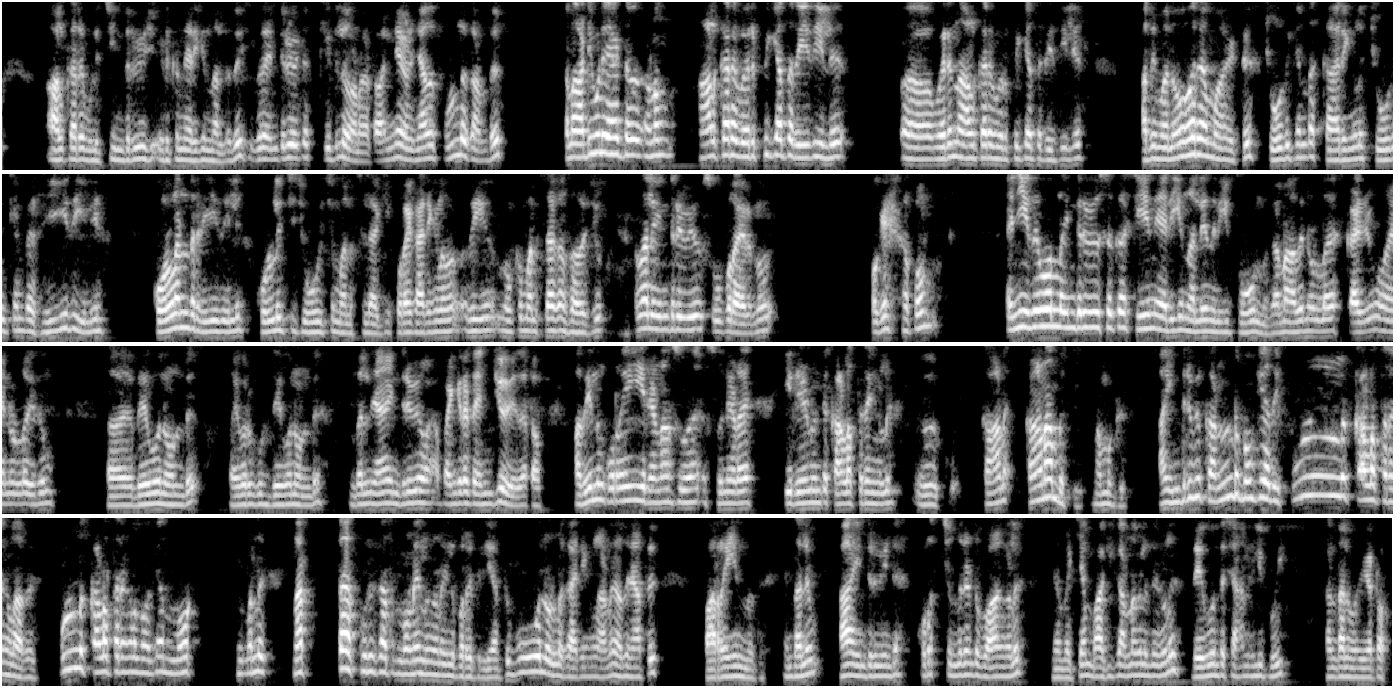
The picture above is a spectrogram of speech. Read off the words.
ആൾക്കാരെ വിളിച്ച് ഇന്റർവ്യൂ എടുക്കുന്നതായിരിക്കും നല്ലത്. ഇവരെ ഇന്റർവ്യൂ ഒക്കെ കിടിലാണ് കേട്ടോ. ഞാൻ അത് ഫുള്ള് കണ്ട് കാരണം അടിപൊളിയായിട്ട് കാരണം ആൾക്കാരെ വെറുപ്പിക്കാത്ത രീതിയിൽ വരുന്ന ആൾക്കാരെ വെറുപ്പിക്കാത്ത രീതിയിൽ അതിമനോഹരമായിട്ട് ചോദിക്കേണ്ട കാര്യങ്ങൾ ചോദിക്കേണ്ട രീതിയിൽ കൊള്ളേണ്ട രീതിയിൽ കൊള്ളിച്ച് ചോദിച്ച് മനസ്സിലാക്കി കുറേ കാര്യങ്ങൾ നമുക്ക് മനസ്സിലാക്കാൻ സാധിച്ചു. എന്നാലും ഇന്റർവ്യൂ സൂപ്പറായിരുന്നു ഓക്കെ അപ്പം ഇനി ഇതുപോലുള്ള ഇന്റർവ്യൂസ് ഒക്കെ ചെയ്യുന്നതായിരിക്കും നല്ലതെന്ന് എനിക്ക് തോന്നുന്നു. കാരണം അതിനുള്ള കഴിവും അതിനുള്ള ഇതും ദൈവനുണ്ട് ഫൈബർ ഗുഡ് ദേവനുണ്ട് എന്തായാലും ഞാൻ ഇന്റർവ്യൂ ഭയങ്കരമായിട്ട് എൻജോയ് ചെയ്തു കേട്ടോ. അതിൽ നിന്നും കുറേ ഈ രണാ സുനയുടെ ഈ രേണുവിന്റെ കള്ളത്തരങ്ങൾ കാണാൻ പറ്റി നമുക്ക്. ആ ഇന്റർവ്യൂ കണ്ടു നോക്കിയാൽ മതി. ഫുള്ള് കള്ളത്തരങ്ങളാണ് ഫുള്ള് കള്ളത്തരങ്ങൾ എന്ന് പറഞ്ഞാൽ നോ നമ്മൾ നട്ടാ കുരുക്കാത്ത നുണയെന്ന് വേണമെങ്കിൽ പറയത്തില്ലേ? അതുപോലുള്ള കാര്യങ്ങളാണ് അതിനകത്ത് പറയുന്നത്. എന്തായാലും ആ ഇന്റർവ്യൂവിന്റെ കുറച്ച് ഒന്ന് രണ്ട് ഭാഗങ്ങൾ ഞാൻ വെക്കാം. ബാക്കി കാണണമെങ്കിൽ നിങ്ങൾ ദേവുവിന്റെ ചാനലിൽ പോയി കണ്ടാൽ മതി കേട്ടോ.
